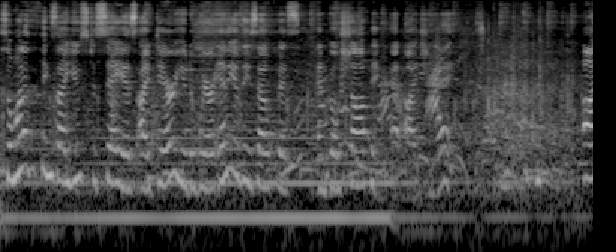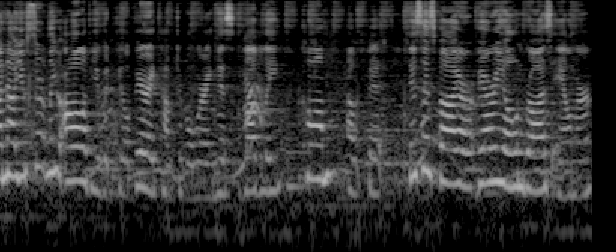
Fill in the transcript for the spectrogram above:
So one of the things I used to say is, I dare you to wear any of these outfits and go shopping at IGA. Uh, now, you certainly, all of you would feel very comfortable wearing this lovely, calm outfit this is by our very own Roz Aylmer.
